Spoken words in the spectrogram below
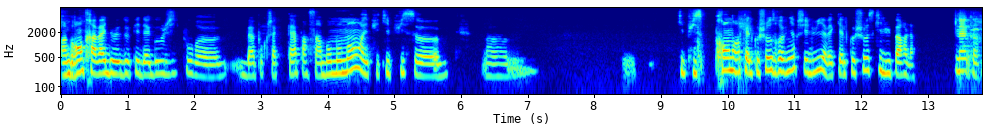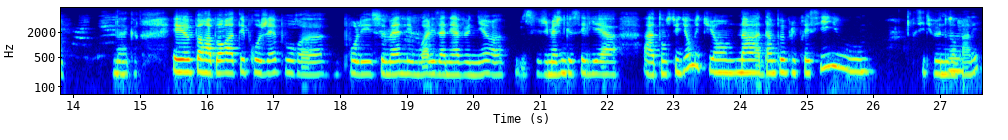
un, grand travail de, de pédagogie pour bah pour chaque cas c'est un bon moment et puis qu'il puisse euh, qu'il puisse prendre quelque chose, revenir chez lui avec quelque chose qui lui parle. D'accord. D'accord. Et euh, par rapport à tes projets pour, euh, pour les semaines, les mois, les années à venir, euh, j'imagine que c'est lié à, à ton studio, mais tu en as d'un peu plus précis ou si tu veux nous en mm. parler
